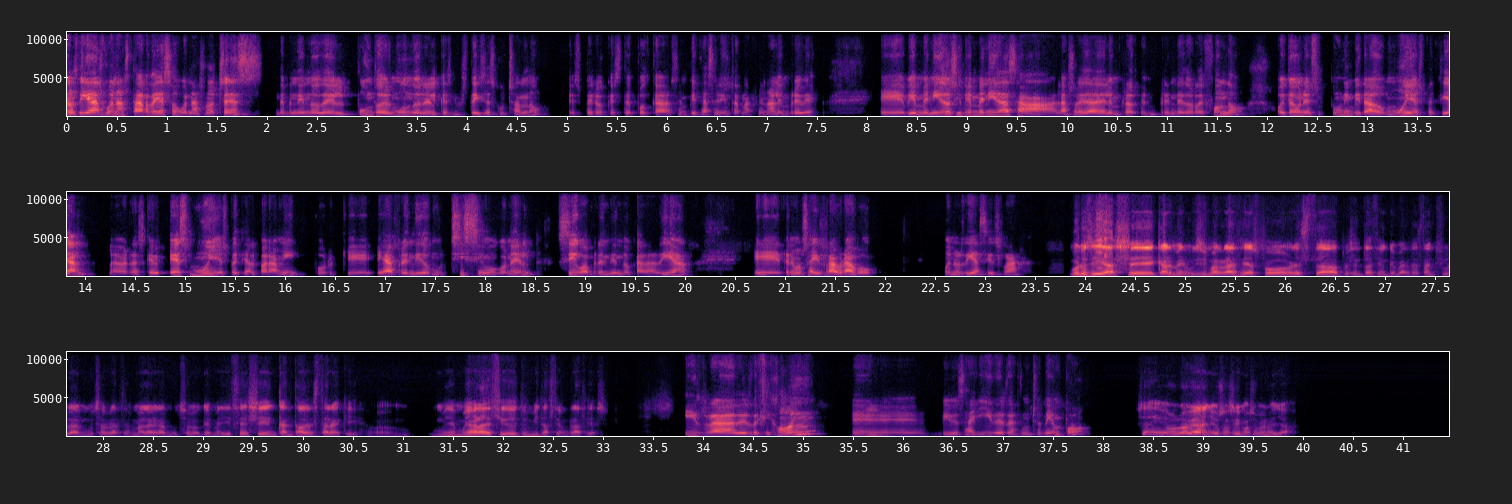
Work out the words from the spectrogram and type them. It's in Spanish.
Buenos días, buenas tardes o buenas noches, dependiendo del punto del mundo en el que nos estéis escuchando. Espero que este podcast empiece a ser internacional en breve. Eh, bienvenidos y bienvenidas a La Soledad del Emprendedor de Fondo. Hoy tengo un, invitado muy especial. La verdad es que es muy especial para mí porque he aprendido muchísimo con él. Sigo aprendiendo cada día. Eh, tenemos a Isra Bravo. Buenos días, Isra. Buenos días, eh, Carmen. Muchísimas gracias por esta presentación que me haces tan chula. Muchas gracias, me alegra mucho lo que me dices y encantado de estar aquí. Muy, agradecido de tu invitación. Gracias. Irra desde Gijón. Eh, ¿Vives allí desde hace mucho tiempo? Sí, unos nueve años así más o menos ya.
